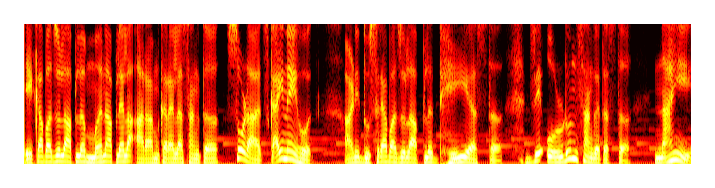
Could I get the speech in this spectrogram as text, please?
एका बाजूला आपलं मन आपल्याला आराम करायला सांगतं सोडाच काही नाही होत. आणि दुसऱ्या बाजूला आपलं ध्येय असतं जे ओरडून सांगत असतं नाही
